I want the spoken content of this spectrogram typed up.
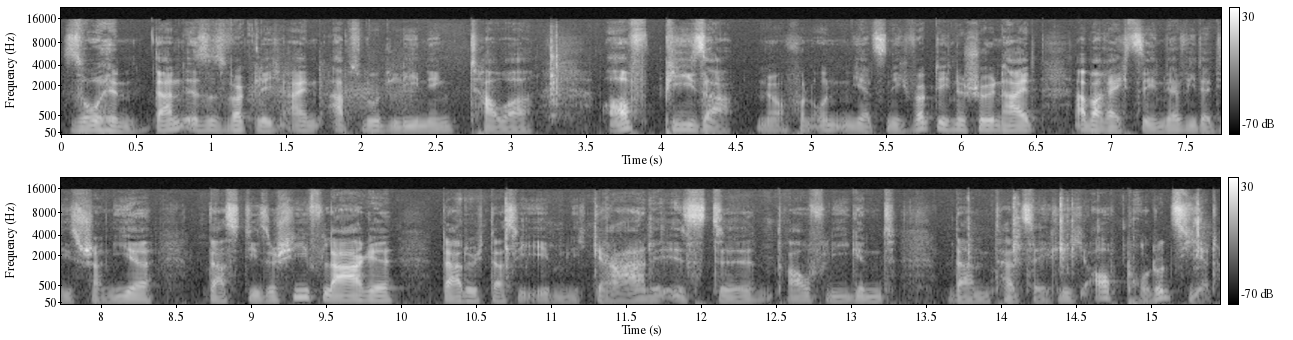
so hin. Dann ist es wirklich ein absolut Leaning Tower of Pisa. Ja, von unten jetzt nicht wirklich eine Schönheit, aber rechts sehen wir wieder dieses Scharnier, das diese Schieflage, dadurch, dass sie eben nicht gerade ist, äh, draufliegend, dann tatsächlich auch produziert.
